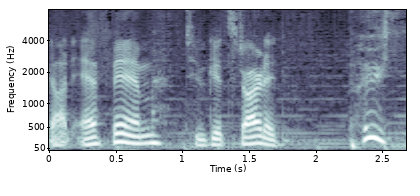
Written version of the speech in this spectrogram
anchor.fm to get started. Peace.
